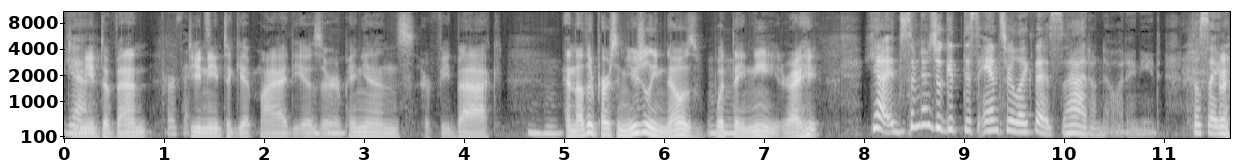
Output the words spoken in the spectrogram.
Do Yeah. you need to vent? Perfect. Mm-hmm. Do you need to get my ideas or opinions or feedback? And the other person usually knows what Mm-hmm. they need, right? Yeah, and sometimes you'll get this answer like this I don't know what I need. They'll say,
